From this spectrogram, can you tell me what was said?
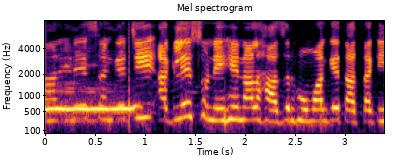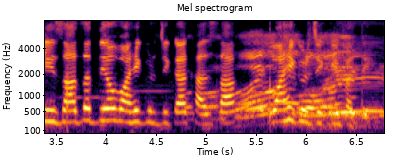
ਰਹੇ ਨੇ ਸੰਗਤ ਜੀ ਅਗਲੇ ਸੁਨੇਹੇ ਨਾਲ ਹਾਜ਼ਰ ਹੋਵਾਂਗੇ। ਤਦ ਤੱਕ ਲਈ ਇਜਾਜ਼ਤ ਦਿਓ। ਵਾਹਿਗੁਰੂ ਜੀ ਕਾ ਖਾਲਸਾ। ਵਾਹਿਗੁਰੂ ਜੀ ਕੀ ਫਤਿਹ।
